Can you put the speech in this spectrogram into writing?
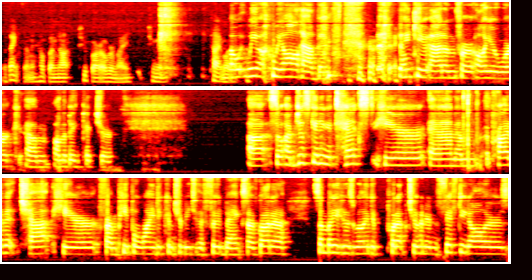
So thanks, and I hope I'm not too far over my two minute time limit. Oh, we we all have been. Thank you, Adam, for all your work um, on the big picture. Uh, so I'm just getting a text here and um, a private chat here from people wanting to contribute to the food bank. So I've got a somebody who's willing to put up $250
